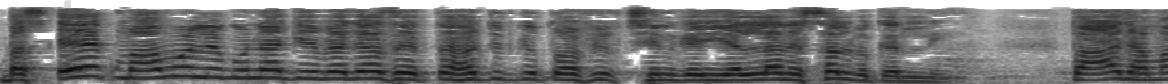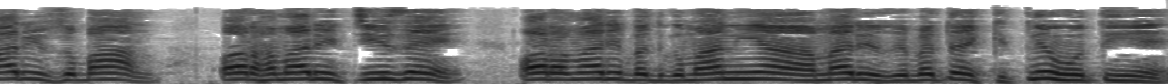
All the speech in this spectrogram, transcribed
بس ایک معمولی گناہ کی وجہ سے تہجد کی توفیق چھین گئی، اللہ نے سلب کر لی۔ تو آج ہماری زبان اور ہماری چیزیں اور ہماری بدگمانیاں، ہماری غبتیں کتنی ہوتی ہیں؟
